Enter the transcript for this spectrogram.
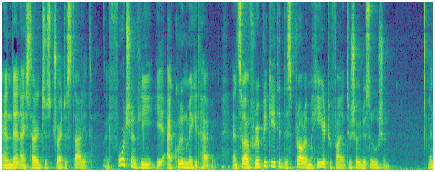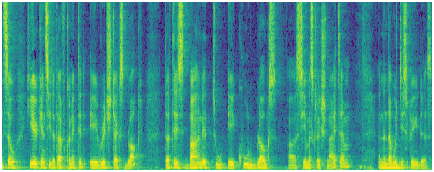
and then I started to try to style it. Unfortunately, I couldn't make it happen. And so I've replicated this problem here to find to show you the solution. And so here you can see that I've connected a rich text block that is bounded to a cool blogs uh, CMS collection item. And then that would display this.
